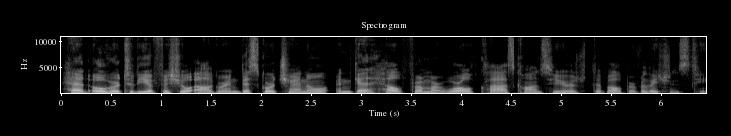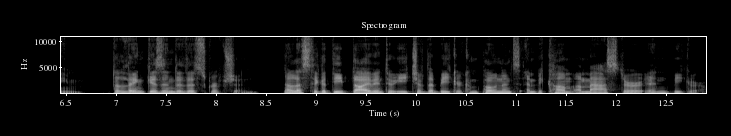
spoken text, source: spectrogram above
head over to the official Algorand Discord channel and get help from our world-class concierge developer relations team. The link is in the description. Now let's take a deep dive into each of the Beaker components and become a master in Beaker.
